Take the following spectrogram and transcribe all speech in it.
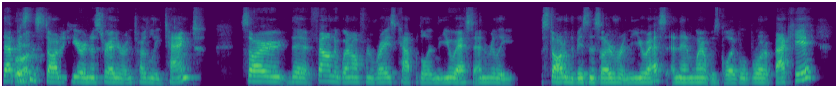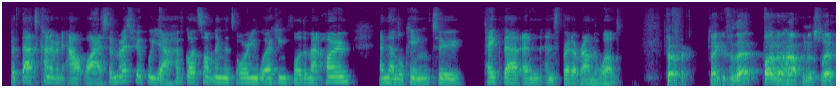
That right. business started here in australia and totally tanked. So the founder went off and raised capital in the us and really started the business over in the us and then when it was global brought it back here. But that's kind of an outlier. So most people yeah have got something that's already working for them at home and they're looking to take that and and spread it around the world. Perfect Thank you for that. Five and a half minutes left.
